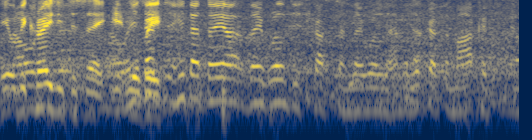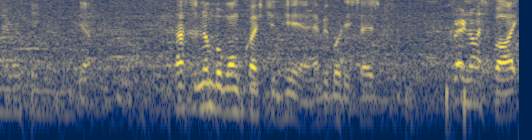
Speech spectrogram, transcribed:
it would be oh, crazy to say no, it will said, be. he, that they are, they will discuss and they will have a look at the market and everything. Yeah, that's the number one question here. Everybody says, very nice bike,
